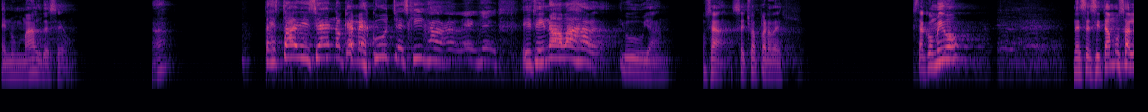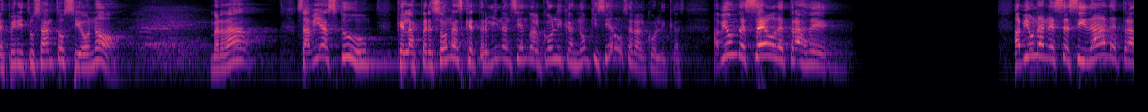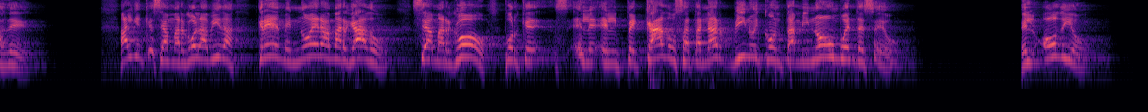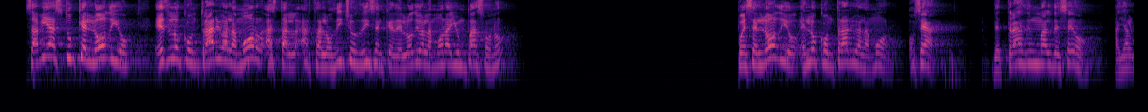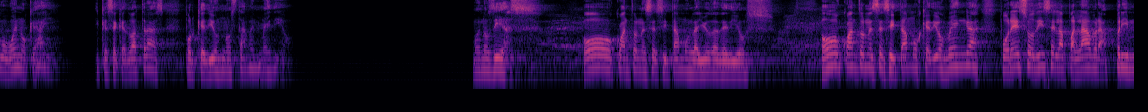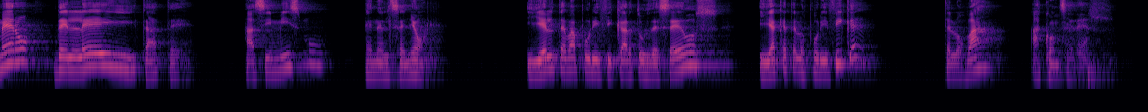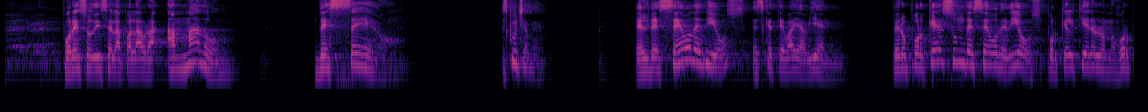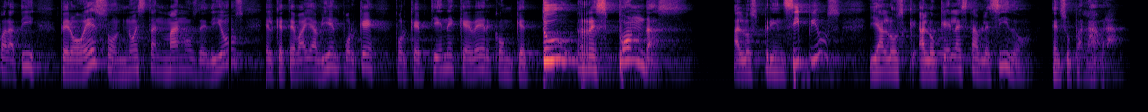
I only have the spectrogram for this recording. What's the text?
en un mal deseo. ¿Ah? Te estoy diciendo que me escuches, hija. Y si no vas a... ya. O sea, se echó a perder. ¿Está conmigo? ¿Necesitamos al Espíritu Santo, sí o no? ¿Verdad? ¿Sabías tú que las personas que terminan siendo alcohólicas no quisieron ser alcohólicas? Había un deseo detrás de. Había una necesidad detrás de. Alguien que se amargó la vida, créeme, no era amargado. Se amargó porque el, pecado, Satanás, vino y contaminó un buen deseo. El odio. ¿Sabías tú que el odio es lo contrario al amor? Hasta, hasta los dichos dicen que del odio al amor hay un paso, ¿no? Pues el odio es lo contrario al amor. O sea, detrás de un mal deseo hay algo bueno que hay y que se quedó atrás porque Dios no estaba en medio. Buenos días. Oh, cuánto necesitamos la ayuda de Dios. Oh, cuánto necesitamos que Dios venga. Por eso dice la palabra, primero deleítate a sí mismo en el Señor. Y Él te va a purificar tus deseos y ya que te los purifique, te los va a conceder. Por eso dice la palabra, amado, deseo. Escúchame, el deseo de Dios es que te vaya bien, Pero ¿por qué es un deseo de Dios? Porque Él quiere lo mejor para ti. Pero eso no está en manos de Dios el que te vaya bien. ¿Por qué? Porque tiene que ver con que tú respondas a los principios y a, los, a lo que Él ha establecido en su palabra.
